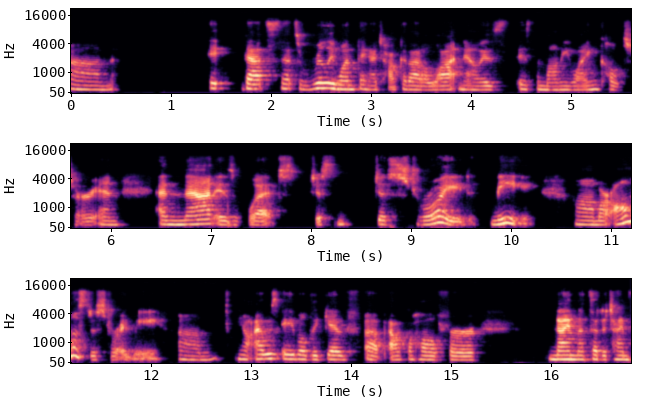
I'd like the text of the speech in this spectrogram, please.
um, it, that's that's really one thing I talk about a lot now is is the mommy wine culture and and that is what just destroyed me um, or almost destroyed me. Um, you know, I was able to give up alcohol for nine months at a time,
